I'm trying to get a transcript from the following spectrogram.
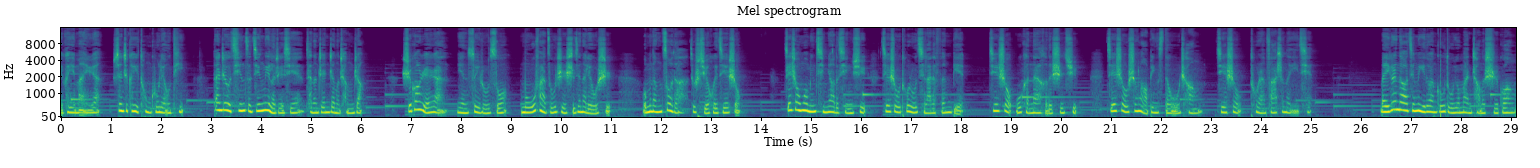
也可以埋怨，甚至可以痛哭流涕，但只有亲自经历了这些，才能真正的成长。时光荏苒，年岁如梭，我们无法阻止时间的流逝，我们能做的就是学会接受，接受莫名其妙的情绪，接受突如其来的分别，接受无可奈何的失去。接受生老病死的无常，接受突然发生的一切。每个人都要经历一段孤独又漫长的时光，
